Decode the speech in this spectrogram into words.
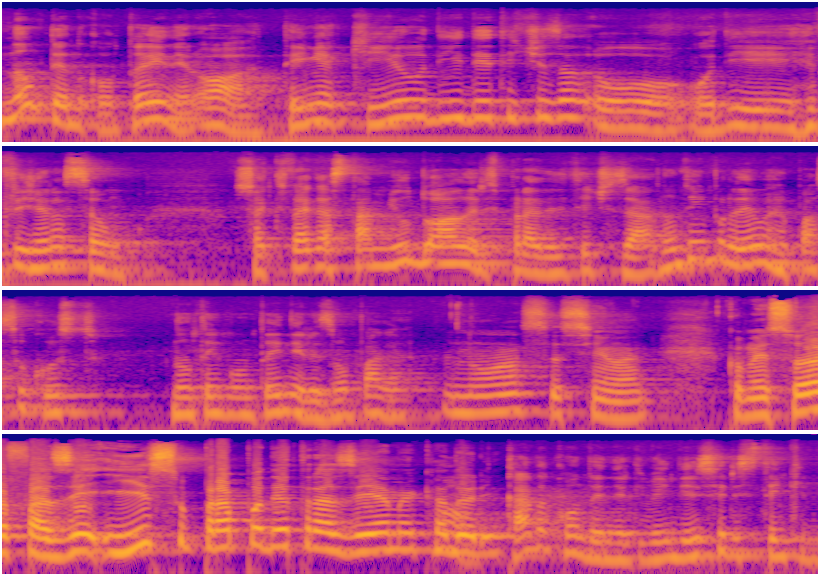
Não tendo container, ó, tem aqui o de detetização, o, o de refrigeração. Só que você vai gastar mil dólares para detetizar. Não tem problema, eu repasso o custo. Não tem container, eles vão pagar. Nossa senhora. Começou a fazer isso para poder trazer a mercadoria. Não, cada container que vem desse, eles têm que.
